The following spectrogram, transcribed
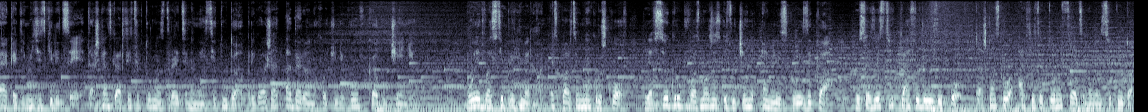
Академический лицей Ташкентского архитектурно-строительного института приглашает одаренных учеников к обучению. Более 20 предметов и спортивных кружков для всех групп возможность изучения английского языка при содействии кафедры языков Ташкентского архитектурно-строительного института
